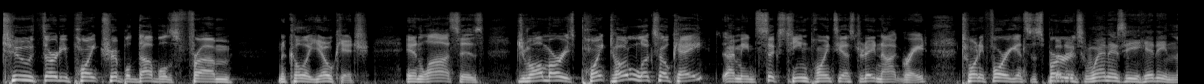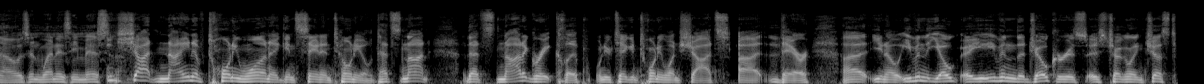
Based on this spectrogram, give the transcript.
two 30 point triple doubles from Nikola Jokic in losses. Jamal Murray's point total looks okay. I mean, 16 points yesterday, not great. 24 against the Spurs. when is he hitting those and when is he missing? He them? shot nine of twenty one against San Antonio. That's not that's not a great clip when you're taking twenty one shots uh, there. Uh, you know, even the even the Joker is, is struggling just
